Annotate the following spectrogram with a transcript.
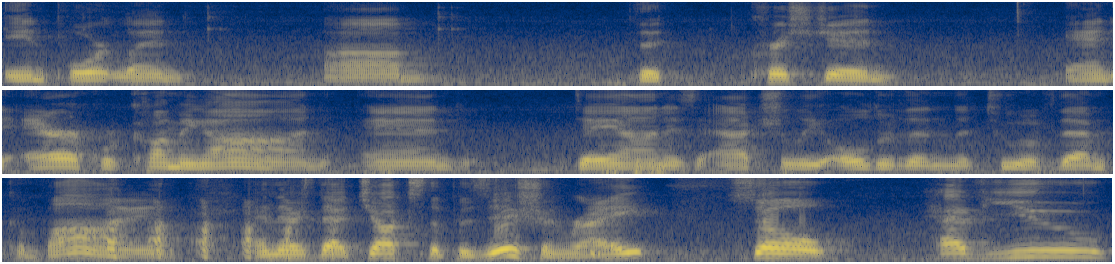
in Portland, um, the Christian and Eric were coming on, and Dayon is actually older than the two of them combined, and there's that juxtaposition, right? So, have you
